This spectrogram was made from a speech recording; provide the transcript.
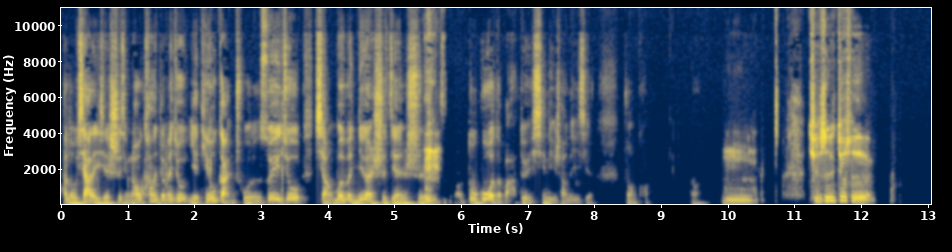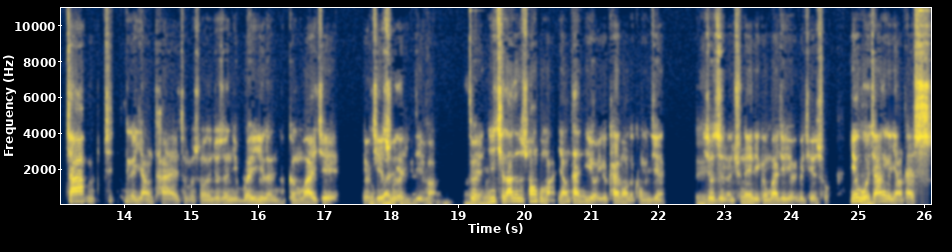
他楼下的一些事情，然后我看到你照片就也挺有感触的，所以就想问问你那段时间是怎么度过的吧？对心理上的一些状况啊，嗯，其实就是家这那个阳台怎么说呢？就是你唯一能跟外界有接触的一个地方。方，对嗯你其他都是窗户嘛，阳台你有一个开放的空间，你就只能去那里跟外界有一个接触。因为我家那个阳台视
